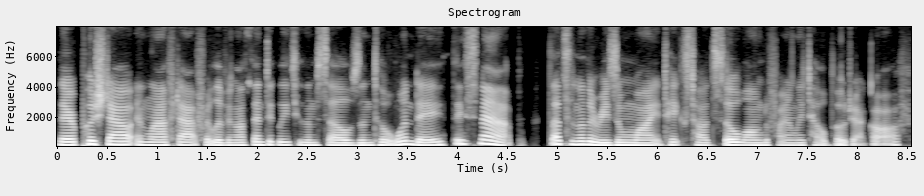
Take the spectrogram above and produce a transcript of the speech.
They're pushed out and laughed at for living authentically to themselves until one day they snap. That's another reason why it takes Todd so long to finally tell Bojack off.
